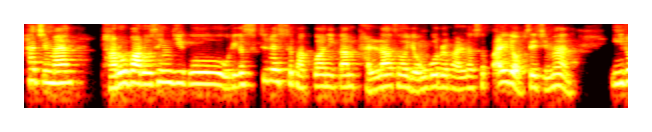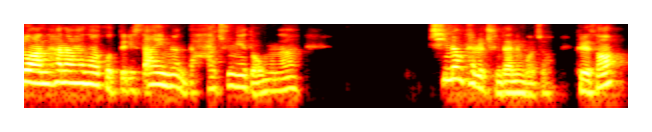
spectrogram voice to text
하지만 바로바로 바로 생기고 우리가 스트레스 받고 하니까 발라서 연고를 발라서 빨리 없애지만 이러한 하나하나 것들이 쌓이면 나중에 너무나 치명타를 준다는 거죠. 그래서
